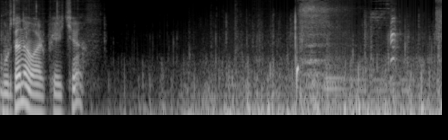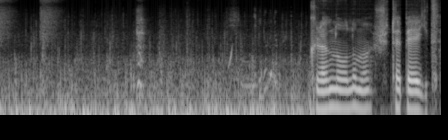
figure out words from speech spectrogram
Burada ne var peki? Kralın oğlu mu? Şu tepeye git.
